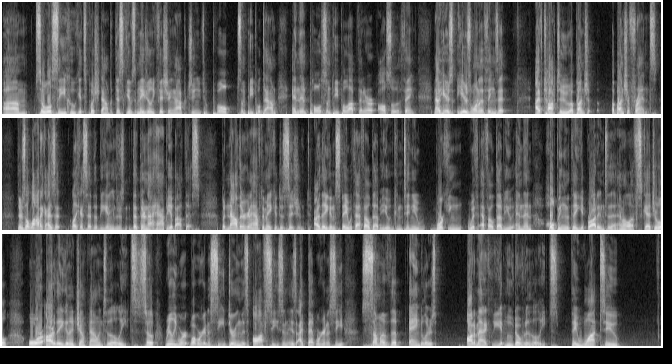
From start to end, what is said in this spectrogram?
Um, so we'll see who gets pushed down. But this gives Major League Fishing an opportunity to pull some people down and then pull some people up that are also the thing. Now here's here's one of the things that I've talked to a bunch of, a bunch of friends there's a lot of guys that, like I said at the beginning, there's that they're not happy about this. But now they're going to have to make a decision. Are they going to stay with FLW and continue working with FLW and then hoping that they get brought into the MLF schedule? Or are they going to jump now into the elites? So, really, we're, what we're going to see during this off season is I bet we're going to see some of the anglers automatically get moved over to the elites. They want to,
